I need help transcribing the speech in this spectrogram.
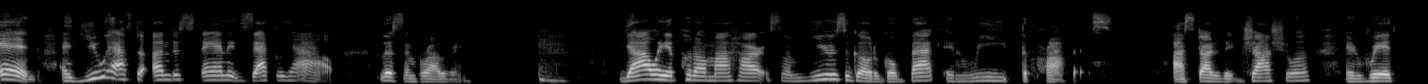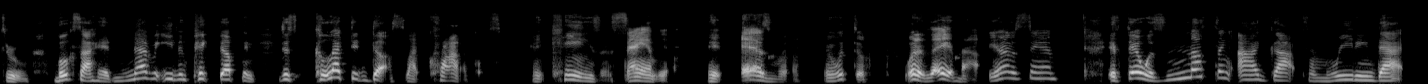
end. And you have to understand exactly how. Listen, brethren, Yahweh had put on my heart some years ago to go back and read the prophets. I started at Joshua and read through books I had never even picked up and just collected dust like Chronicles and Kings and Samuel and Ezra. And what the what are they about? You understand? If there was nothing I got from reading that,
